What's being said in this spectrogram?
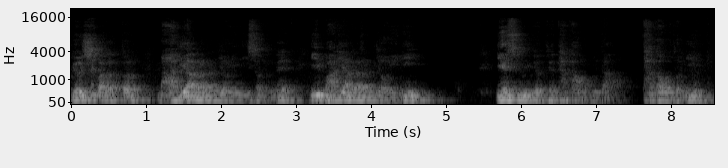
멸시받았던 마리아라는 여인이 있었는데 이 마리아라는 여인이 예수님 곁에 다가옵니다. 다가오더니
